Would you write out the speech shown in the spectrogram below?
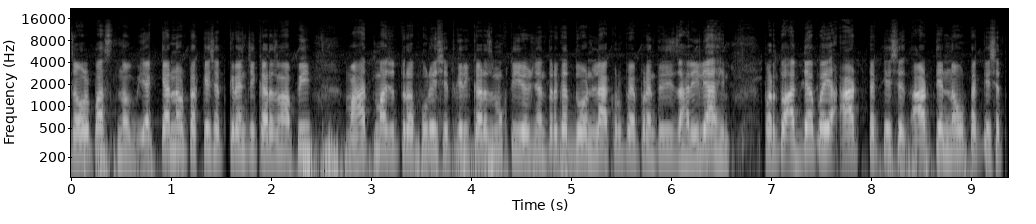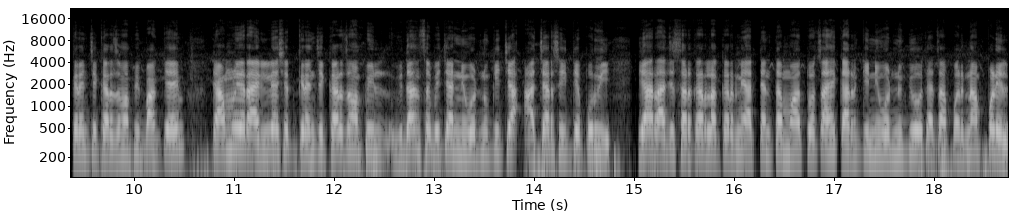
जवळपास नव एक्क्याण्णव टक्के शेतकऱ्यांची कर्जमाफी महात्मा ज्योतिराव फुले शेतकरी कर्जमुक्ती योजनेअंतर्गत दोन लाख रुपयापर्यंतची झालेली आहे. परंतु अद्यापही आठ टक्के शेत आठ ते नऊ टक्के शेतकऱ्यांची कर्जमाफी बाकी आहे. त्यामुळे राहिलेल्या शेतकऱ्यांची कर्जमाफी विधानसभेच्या निवडणुकीच्या आचारसंहितेपूर्वी या राज्य सरकारला करणे अत्यंत महत्त्वाचं आहे. कारण की निवडणुकीवर त्याचा परिणाम पडेल.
